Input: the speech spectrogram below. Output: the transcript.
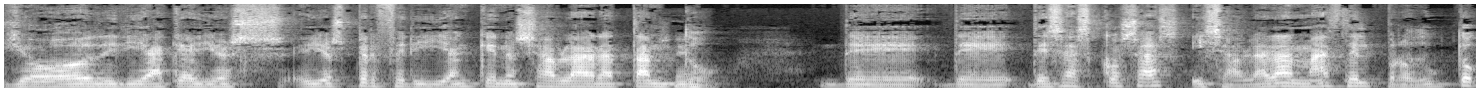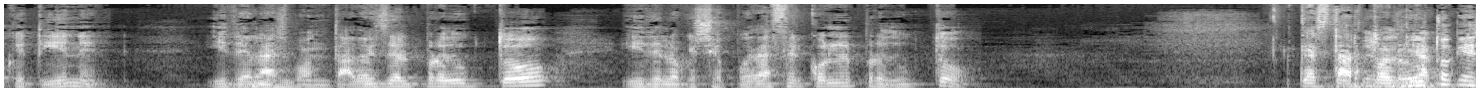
Yo diría que ellos, ellos preferirían que no se hablara tanto de, de, esas cosas y se hablara más del producto que tienen y de las mm. bondades del producto y de lo que se puede hacer con el producto que estar el producto que,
